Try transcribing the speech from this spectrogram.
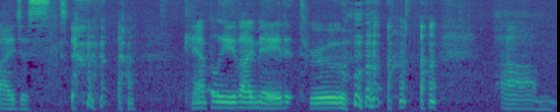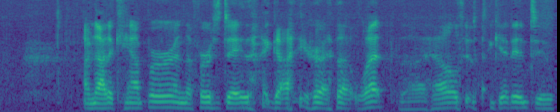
I just can't believe I made it through. um, I'm not a camper, and the first day that I got here, I thought, what the hell did I get into?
